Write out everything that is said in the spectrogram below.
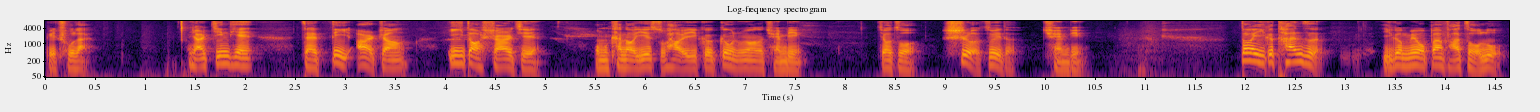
给出来。然而，今天在第二章一到十二节。我们看到耶稣还有一个更重要的权柄，叫做赦罪的权柄。当一个瘫子，一个没有办法走路，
